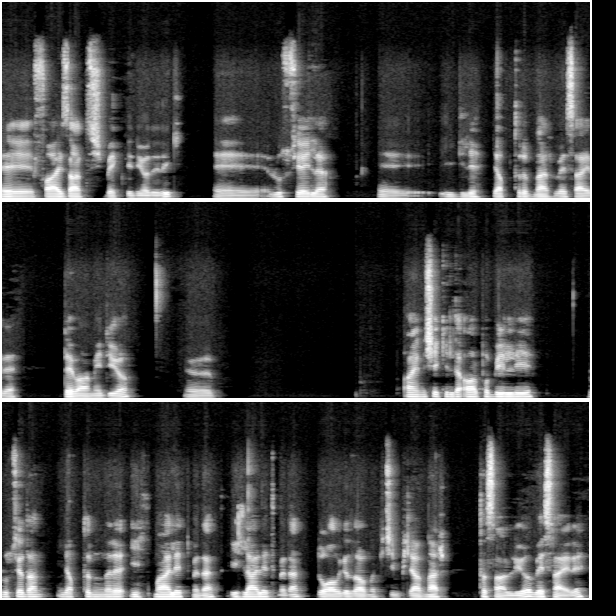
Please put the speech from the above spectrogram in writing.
e, faiz artışı bekleniyor dedik. E, Rusya ile e, ilgili yaptırımlar vesaire devam ediyor. E, aynı şekilde Avrupa Birliği Rusya'dan yaptırımları ihmal etmeden, ihlal etmeden doğalgaz almak için planlar tasarlıyor vesaire.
